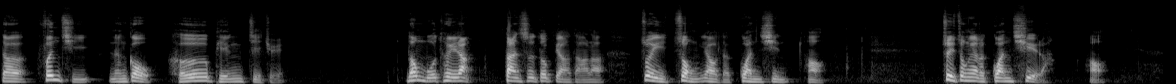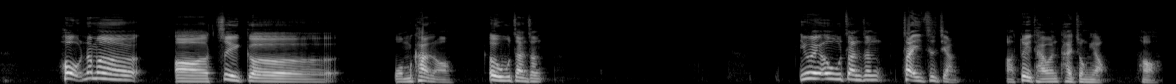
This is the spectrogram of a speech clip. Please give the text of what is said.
的分歧能够和平解决。都不退让，但是都表达了最重要的关心，哈，最重要的关切了，好，后那么啊、这个我们看哦，俄乌战争，因为俄乌战争再一次讲啊，对台湾太重要，好，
